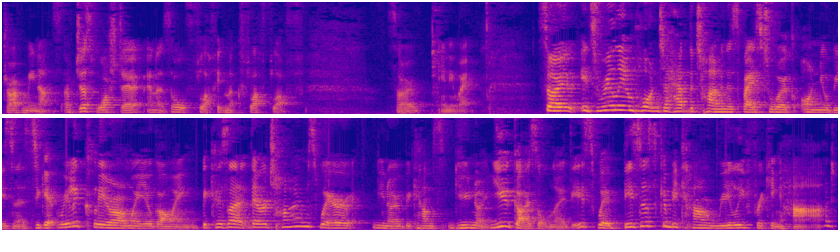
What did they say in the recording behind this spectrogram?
driving me nuts. I've just washed it and it's all fluffy mcfluff fluff. So anyway so it's really important to have the time and the space to work on your business to get really clear on where you're going. Because uh, there are times where you know becomes you know you guys all know this where business can become really freaking hard.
